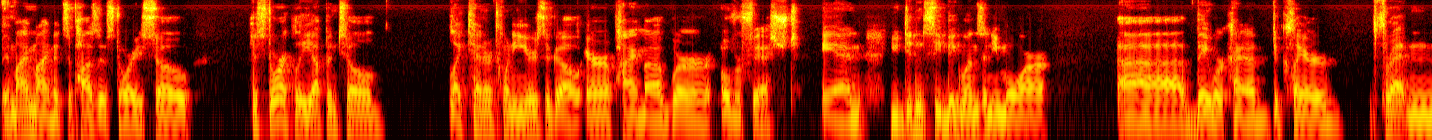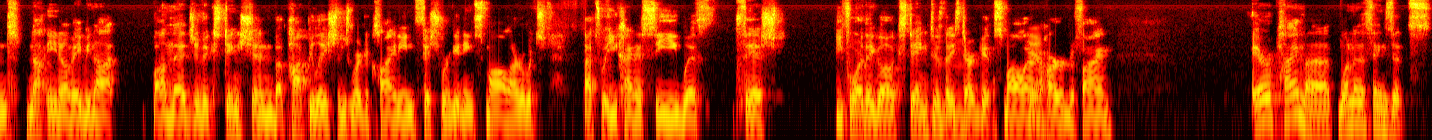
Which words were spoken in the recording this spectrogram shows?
In my mind, it's a positive story. So historically, up until like ten or twenty years ago, Arapaima were overfished, and you didn't see big ones anymore. Uh, they were kind of declared threatened. Not you know maybe not on the edge of extinction, but populations were declining. Fish were getting smaller, which that's what you kind of see with fish before they go extinct, as they start getting smaller Yeah. and harder to find. Arapaima, one of the things that's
